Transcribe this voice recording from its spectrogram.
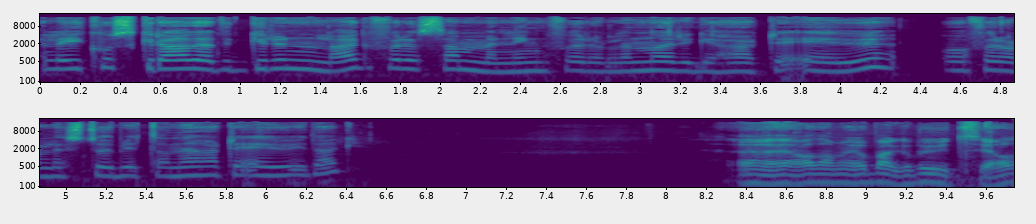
eller i hvilken grad er det grunnlag for å sammenligne forholdet Norge har til EU, og forholdet Storbritannia har til EU i dag? Eh, ja, de er jo begge på utsida,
